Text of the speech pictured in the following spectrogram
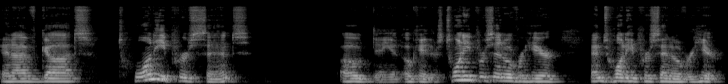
and I've got 20%, oh dang it, okay, there's 20% over here and 20% over here,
